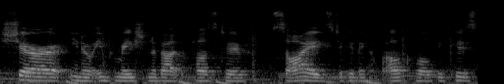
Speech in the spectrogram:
share, you know, information about the positive sides to giving up alcohol because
